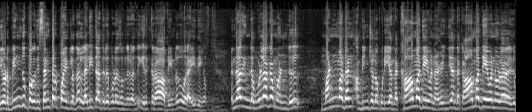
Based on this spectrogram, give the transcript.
இதோட பிந்து பகுதி சென்டர் பாயிண்ட்ல தான் லலிதா திரிபுர சுந்தரி வந்து இருக்கிறா அப்படின்றது ஒரு ஐதீகம். அதாவது இந்த உலகம் வந்து மன்மதன் அப்படின்னு சொல்லக்கூடிய அந்த காமதேவன் அழிஞ்சு அந்த காமதேவனோட இது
